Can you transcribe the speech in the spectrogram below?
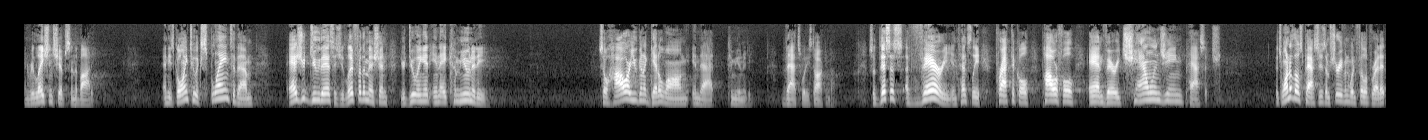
and relationships in the body. And he's going to explain to them as you do this, as you live for the mission, you're doing it in a community. So, how are you going to get along in that community? That's what he's talking about. So, this is a very intensely practical, powerful, and very challenging passage. It's one of those passages, I'm sure even when Philip read it,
